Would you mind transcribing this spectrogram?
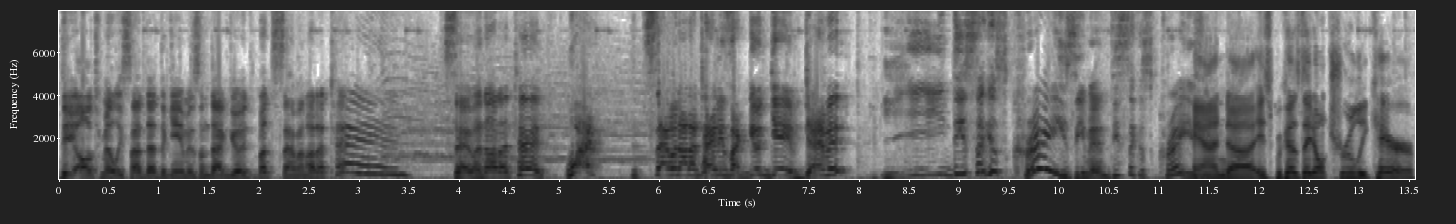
They ultimately said that the game isn't that good, but 7 out of 10. 7 out of 10. What? 7 out of 10 is a good game, damn it! This thing is crazy, man. This thing is crazy. And uh, it's because they don't truly care.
